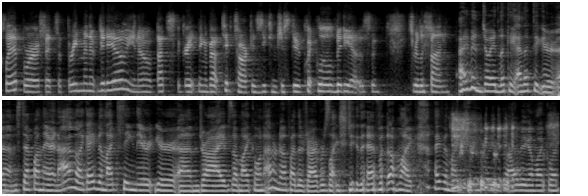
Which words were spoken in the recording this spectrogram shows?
clip or if it's a three minute video. You know, that's the great thing about TikTok is you can just do quick little videos and it's really fun. I've enjoyed looking, I looked at your um, stuff on there and I like, I even like seeing their, your um, drives. I'm like going, I don't know if other drivers like to do that, but I'm like, I even like seeing where you're driving. I'm like going,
